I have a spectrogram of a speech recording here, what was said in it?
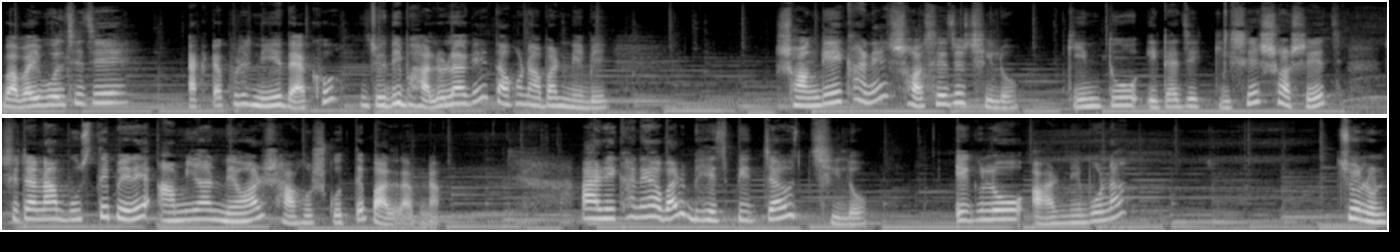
বাবাই বলছে যে, একটা করে নিয়ে দেখো, যদি ভালো লাগে তখন আবার নেবে। সঙ্গে এখানে সসেজও ছিল, কিন্তু এটা যে কিসের সসেজ সেটা না বুঝতে পেরে আমি আর নেওয়ার সাহস করতে পারলাম না। আর এখানে আবার ভেজ পিৎজাও ছিল। এগুলো আর নেব না। চলুন,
